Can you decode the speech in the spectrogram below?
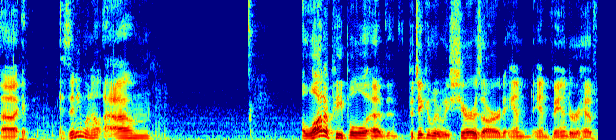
uh, has anyone else? Um, a lot of people, uh, particularly Scherazard and and Vander, have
